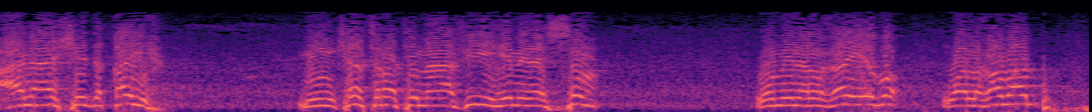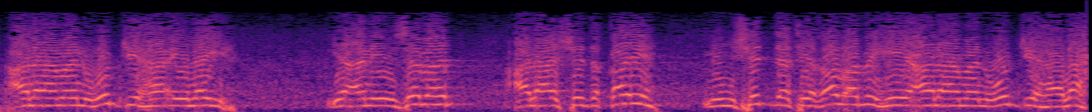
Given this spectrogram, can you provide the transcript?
على شدقيه من كثرة ما فيه من السم ومن الغيظ والغضب على من وجه إليه. يعني زبد على شدقيه من شدة غضبه على من وجه له.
